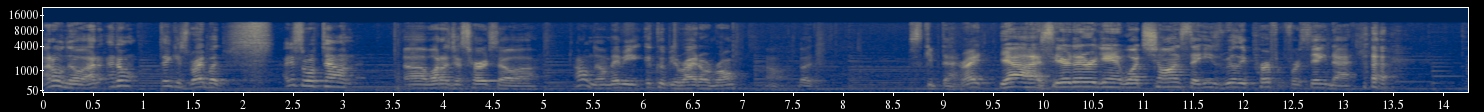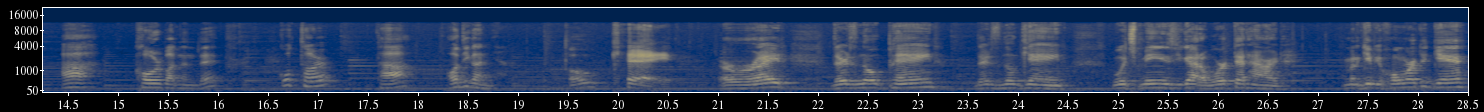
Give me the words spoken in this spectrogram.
I don't know. I, I don't think it's right, but I just wrote down uh, what I just heard. So uh, I don't know. Maybe it could be right or wrong. Oh, but skip that, right? Yeah, let's hear that again. What Sean said. He's really perfect for saying that. 아 거울 봤는데 꼬털 다 어디 갔냐 Okay. Alright. There's no pain, there's no gain. which means you gotta work that hard. I'm gonna give you homework again.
